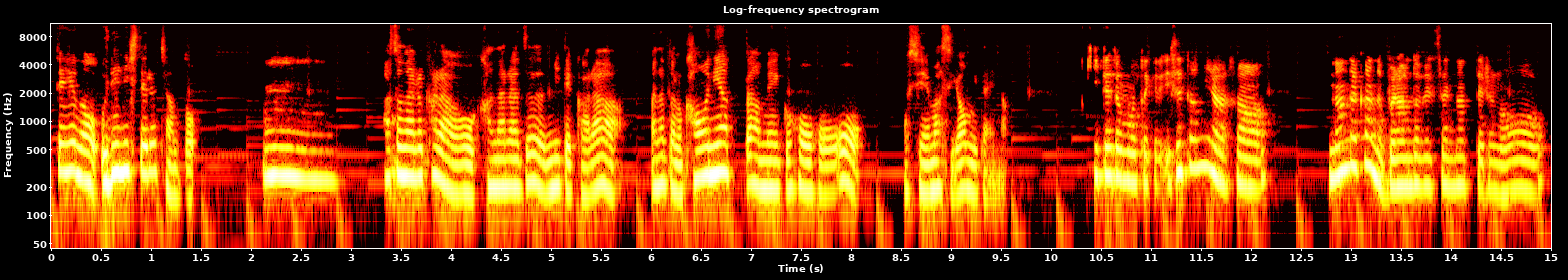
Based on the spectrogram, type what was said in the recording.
っていうのを売りにしてるちゃんと。うん。パーソナルカラーを必ず見てからあなたの顔に合ったメイク方法を教えますよみたいな聞いてて思ったけど、伊勢丹ミラーさ、なんだかんだブランド別になってるのを、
